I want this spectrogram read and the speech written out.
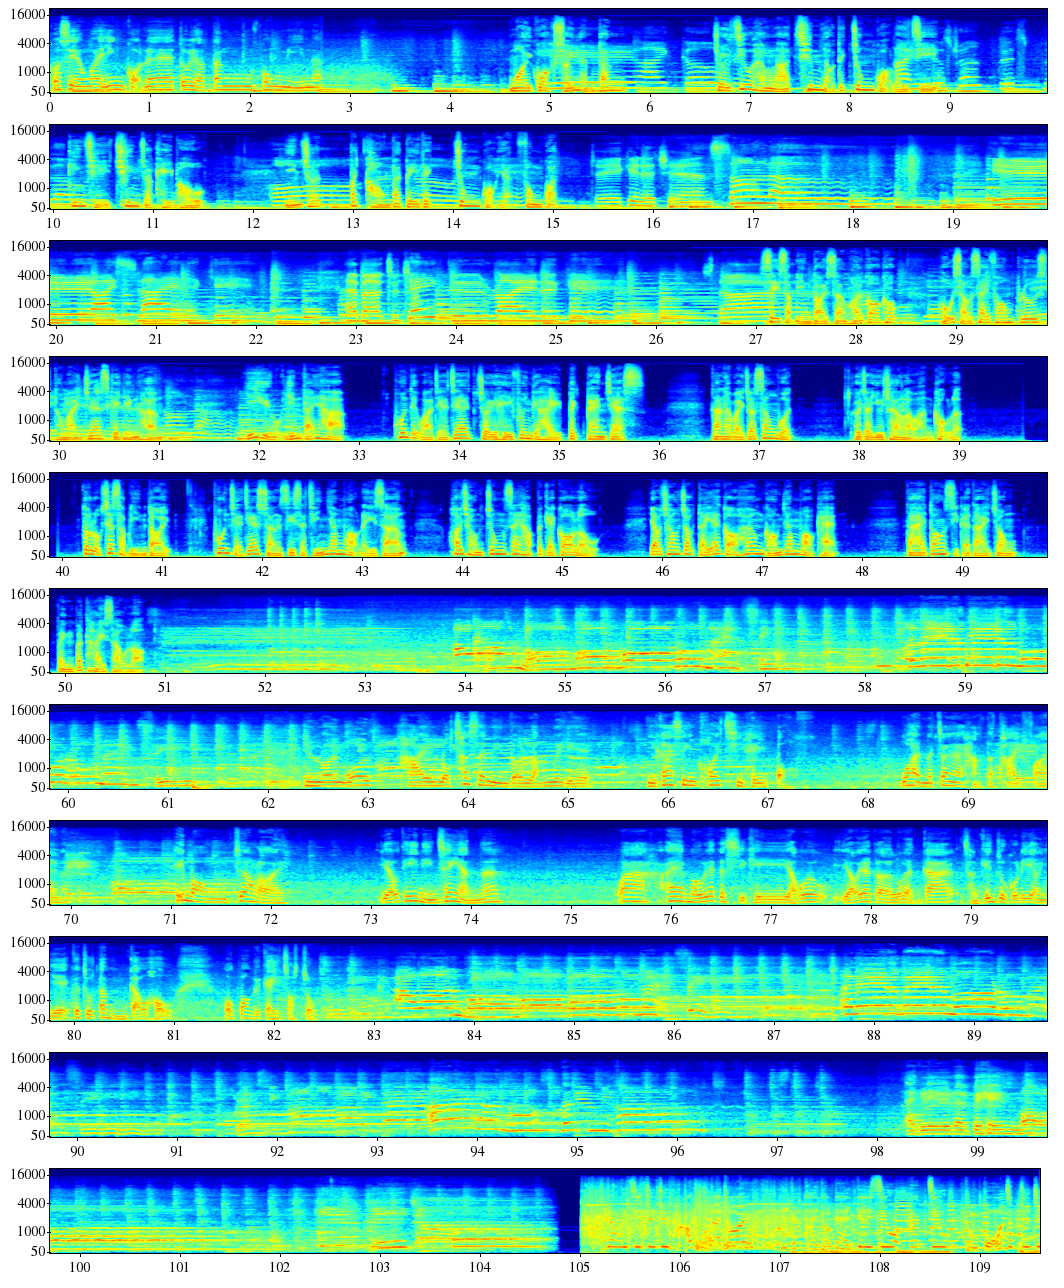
嗰時我喺英國咧都有登封面啊！外國水銀燈聚焦向那纖柔的中國女子，堅持穿着旗袍，演出不亢不卑的中國人風骨。四十年代上海歌曲好受西方 blues 同埋 jazz 嘅影響，耳濡目染底下，潘迪華姐姐最喜歡嘅係 Big Band Jazz。但係為咗生活，佢就要唱流行曲啦。到六七十年代，潘姐姐嘗試實踐音樂理想，開創中西合璧嘅歌路，又創作第一個香港音樂劇。但係當時嘅大眾並不太受落。原來我係六七十年代諗嘅嘢，而家先開始起步。我係咪真係行得太快呢？希望將來有啲年青人呢，哇！哎呀，某一個時期有有一個老人家曾經做過呢樣嘢，佢做得唔夠好，我幫佢繼續做。Let me hold a little bit more. Give me joy. 優之豬豬跑步大賽，而家帶頭嘅係雞燒、黑椒同果汁豬豬，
